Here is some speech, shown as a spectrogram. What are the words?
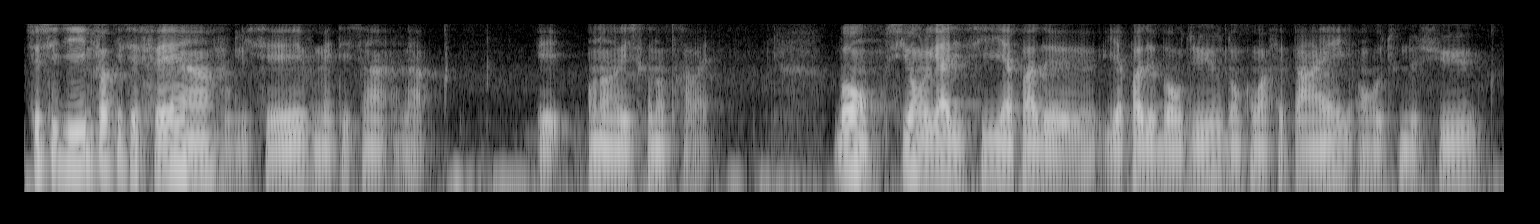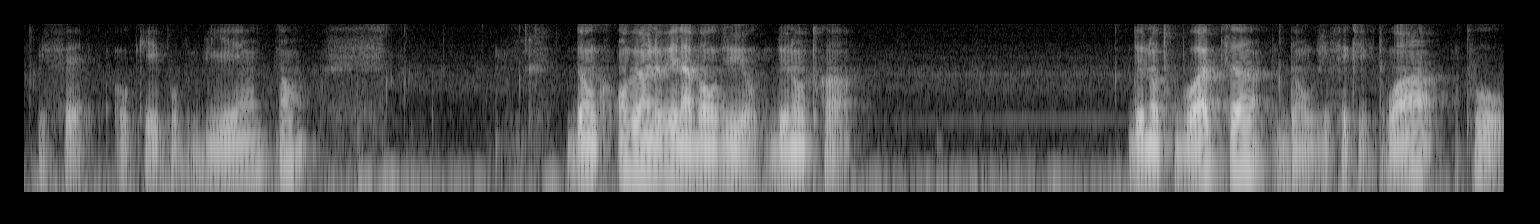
Ceci dit, une fois que c'est fait, hein, vous glissez, vous mettez ça là et on enregistre notre travail. Bon, si on regarde ici, il n'y a, pas de, a pas de bordure, donc on va faire pareil, on retourne dessus, je fais OK pour publier un temps. Donc, on veut enlever la bordure de notre, de notre boîte. Donc, je fais clic droit pour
